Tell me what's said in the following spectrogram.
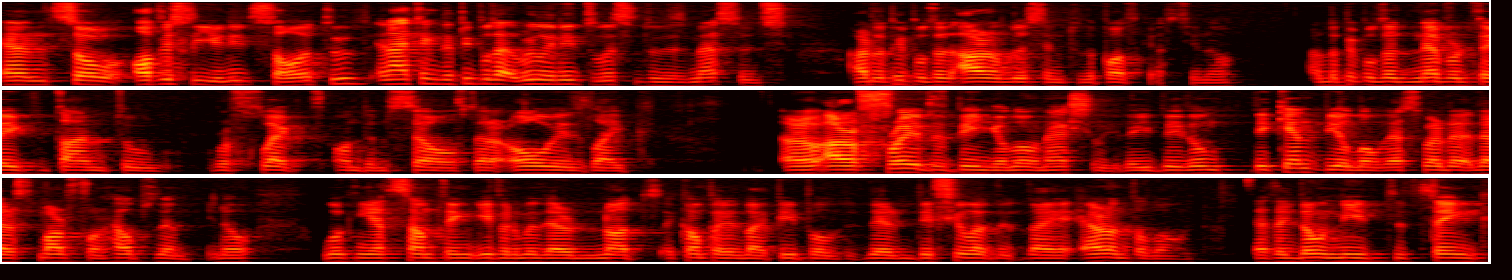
And so obviously you need solitude. And I think the people that really need to listen to this message are the people that aren't listening to the podcast. You know, are the people that never take the time to reflect on themselves. That are always like are, are afraid of being alone. Actually, they, they don't they can't be alone. That's where their, their smartphone helps them. You know, looking at something even when they're not accompanied by people, they feel that they aren't alone. That they don't need to think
